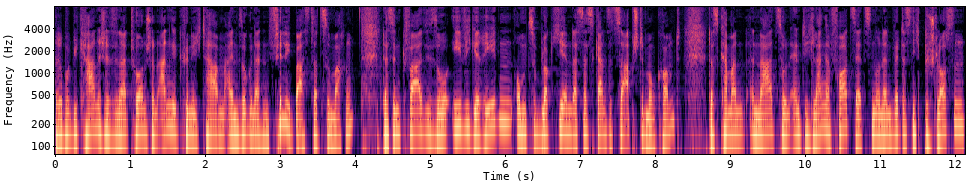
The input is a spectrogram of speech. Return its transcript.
republikanische Senatoren schon angekündigt haben, einen sogenannten Filibuster zu machen. Das sind quasi so ewige Reden, um zu blockieren, dass das Ganze zur Abstimmung kommt. Das kann man nahezu unendlich lange fortsetzen und dann wird es nicht beschlossen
